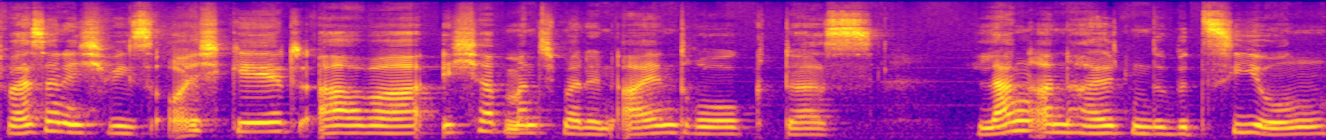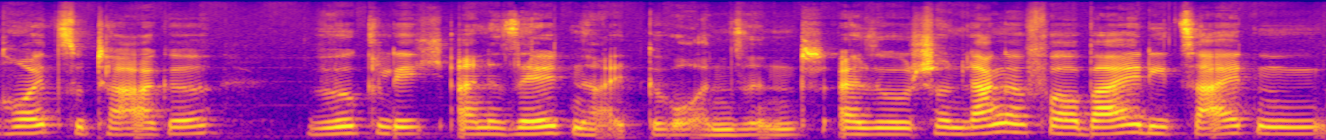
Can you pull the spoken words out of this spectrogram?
Ich weiß ja nicht, wie es euch geht, aber ich habe manchmal den Eindruck, dass langanhaltende Beziehungen heutzutage wirklich eine Seltenheit geworden sind. Also schon lange vorbei die Zeiten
